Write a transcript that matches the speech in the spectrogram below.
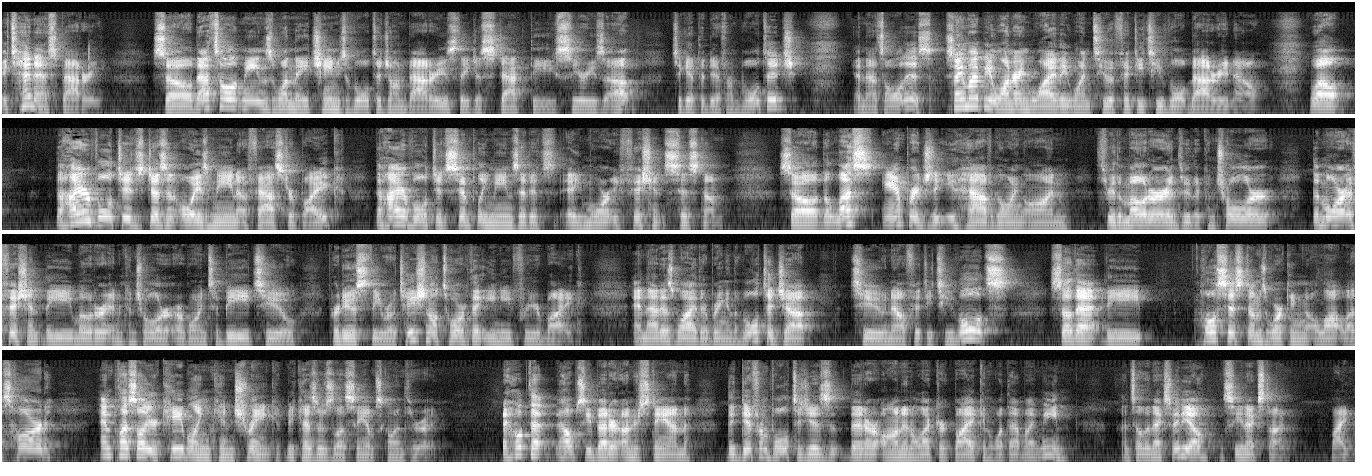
a 10S battery. So that's all it means when they change the voltage on batteries. They just stack the series up to get the different voltage, and that's all it is. So you might be wondering why they went to a 52 volt battery now. Well, the higher voltage doesn't always mean a faster bike. The higher voltage simply means that it's a more efficient system. So the less amperage that you have going on through the motor and through the controller, the more efficient the motor and controller are going to be to produce the rotational torque that you need for your bike. And that is why they're bringing the voltage up to now 52 volts so that the whole system's working a lot less hard and plus all your cabling can shrink because there's less amps going through it. I hope that helps you better understand the different voltages that are on an electric bike and what that might mean. Until the next video, we'll see you next time. Bye.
